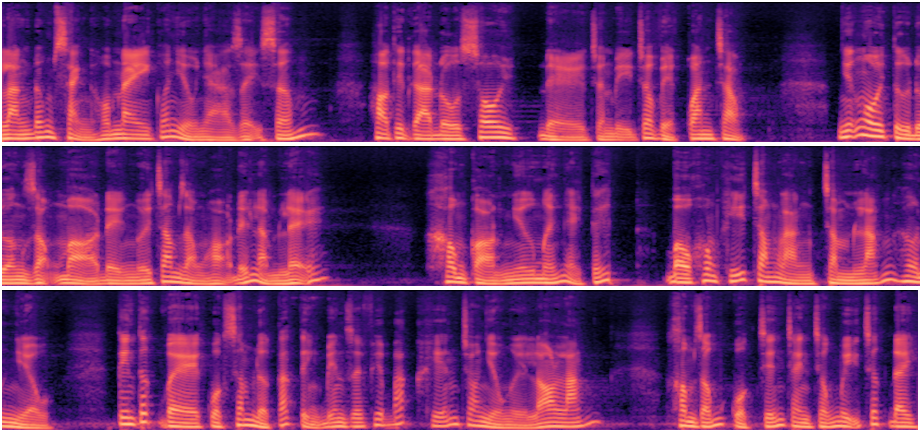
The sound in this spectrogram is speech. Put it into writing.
Làng Đông Sảnh hôm nay có nhiều nhà dậy sớm. Họ thịt gà đồ sôi để chuẩn bị cho việc quan trọng. Những ngôi từ đường rộng mở để người trong dòng họ đến làm lễ. Không còn như mấy ngày Tết, bầu không khí trong làng trầm lắng hơn nhiều. Tin tức về cuộc xâm lược các tỉnh biên giới phía Bắc khiến cho nhiều người lo lắng. Không giống cuộc chiến tranh chống Mỹ trước đây,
